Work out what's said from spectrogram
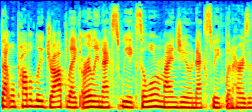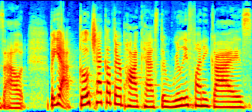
That will probably drop like early next week. So we'll remind you next week when hers is out. But yeah, go check out their podcast. They're really funny guys.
